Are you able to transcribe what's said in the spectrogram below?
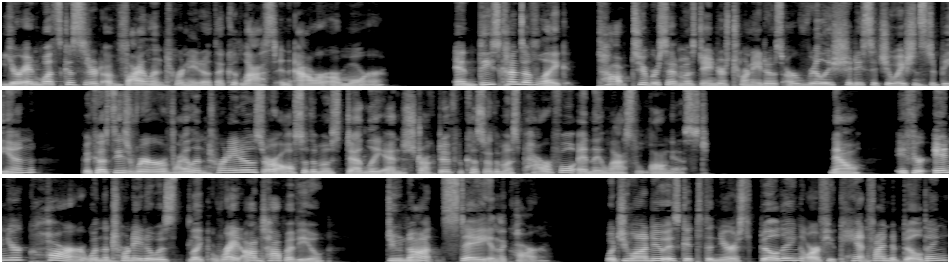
you're in what's considered a violent tornado that could last an hour or more. And these kinds of like top 2% most dangerous tornadoes are really shitty situations to be in because these rarer violent tornadoes are also the most deadly and destructive because they're the most powerful and they last the longest. Now, if you're in your car when the tornado is like right on top of you, do not stay in the car. What you want to do is get to the nearest building, or if you can't find a building,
